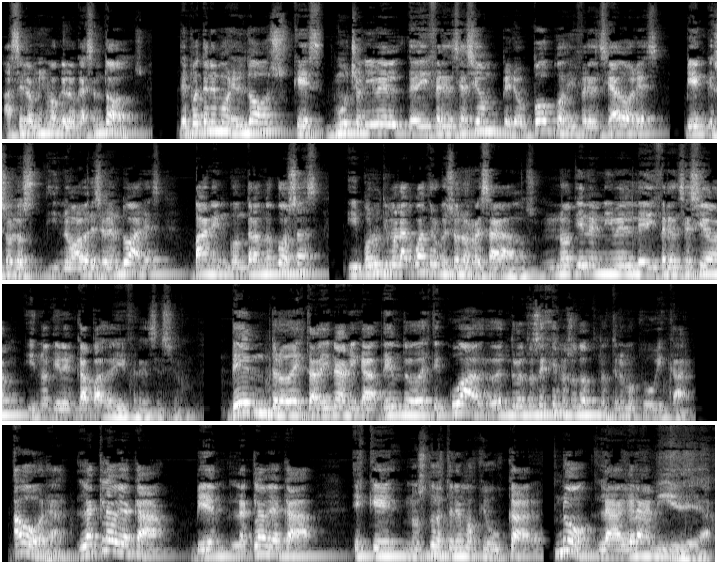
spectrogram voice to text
Hace lo mismo que lo que hacen todos. Después tenemos el 2, que es mucho nivel de diferenciación, pero pocos diferenciadores, bien que son los innovadores eventuales, van encontrando cosas. Y por último la 4, que son los rezagados. No tienen nivel de diferenciación y no tienen capas de diferenciación. Dentro de esta dinámica, dentro de este cuadro, dentro de estos ejes, nosotros nos tenemos que ubicar. Ahora, la clave acá, bien, la clave acá es que nosotros tenemos que buscar no la gran idea.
